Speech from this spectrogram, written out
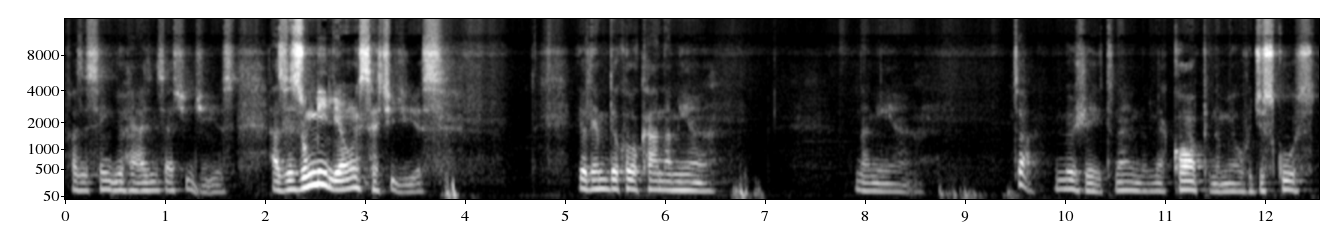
fazer 100 mil reais em 7 dias. Às vezes um milhão em 7 dias. Eu lembro de eu colocar na minha, na minha, tá, no meu jeito, né, na minha copy, no meu discurso.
